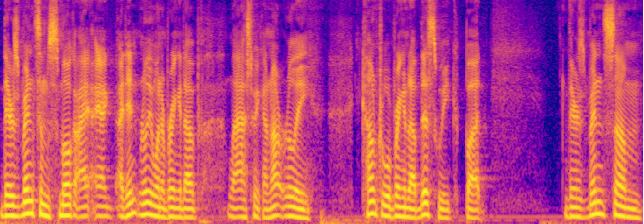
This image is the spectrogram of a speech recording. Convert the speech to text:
There's been some smoke. I, I I didn't really want to bring it up last week. I'm not really comfortable bringing it up this week, but there's been some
